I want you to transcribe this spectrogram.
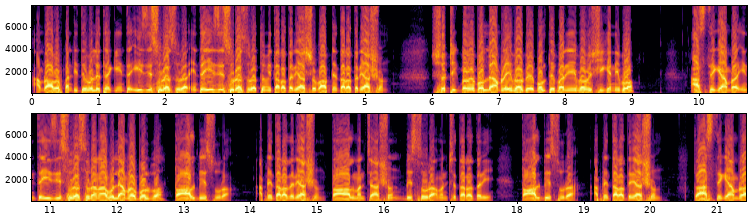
আমরা আরব কান্ট্রিতে বলে থাকি, ইনতে ইজি সুরা সুরা, ইনতে ইজি সুরা সুরা, তুমি তাড়াতাড়ি আসো বা আপনি তাড়াতাড়ি আসুন। সঠিকভাবে বললে আমরা এইভাবে বলতে পারি, এইভাবে শিখে নিব। আজ থেকে আমরা ইনতে ইজি সুরা সুরা না বলে আমরা বলব তাল বে সুরা। আপনি তাড়াতাড়ি আসুন। তাল মানছে আসুন বেসুরা মানছে তাড়াতাড়ি। তাল বে সুরা, আপনি তাড়াতাড়ি আসুন। তো আজ থেকে আমরা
